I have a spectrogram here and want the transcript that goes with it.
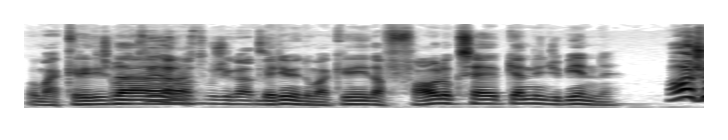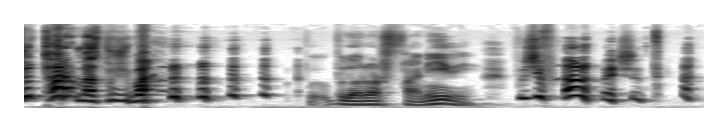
Ο Μακρύδης Και ο Μακρύδης έβαλε τα... μας το που είχε κάτω. Περίμενε, το Μακρύδη τα φάουλο ξέπιανε και πιένε. Α, σούταρα μας που είχε πάνω. Που που τον Ορφανίδη. Που είχε πάνω με σούταρα.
